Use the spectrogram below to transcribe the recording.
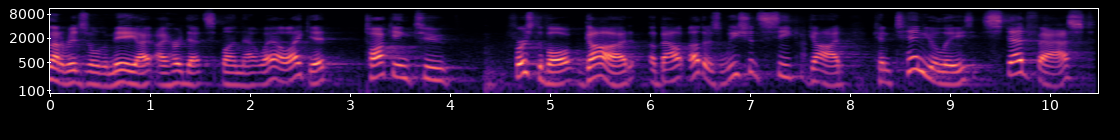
It's not original to me. I, I heard that spun that way. I like it. Talking to, first of all, God about others. We should seek God continually, steadfast,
